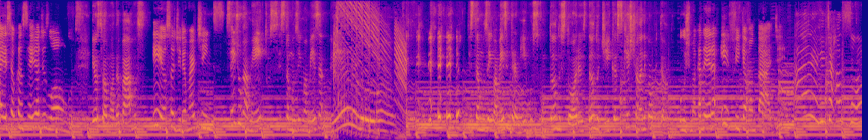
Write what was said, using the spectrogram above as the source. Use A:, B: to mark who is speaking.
A: Olá, esse é o Cansei de Longos.
B: Eu sou Amanda Barros.
A: E eu sou Dília Martins.
B: Sem julgamentos, estamos em uma mesa. estamos em uma mesa entre amigos, contando histórias, dando dicas, questionando e palpitando.
A: Puxe uma cadeira e fique à vontade.
C: Ai, a gente arrasou!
